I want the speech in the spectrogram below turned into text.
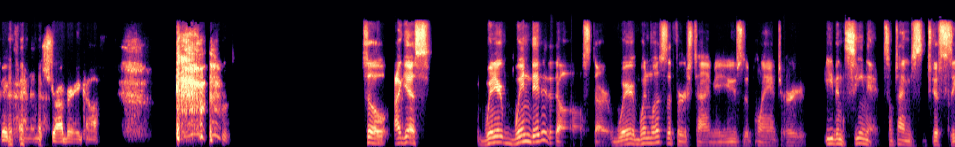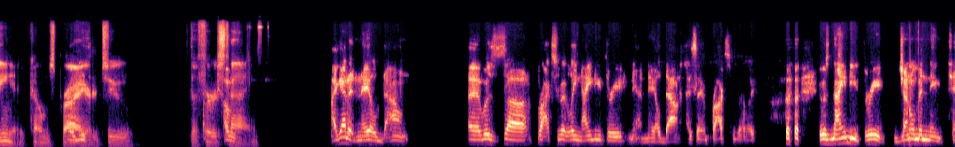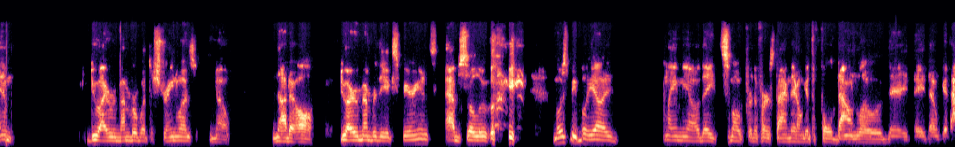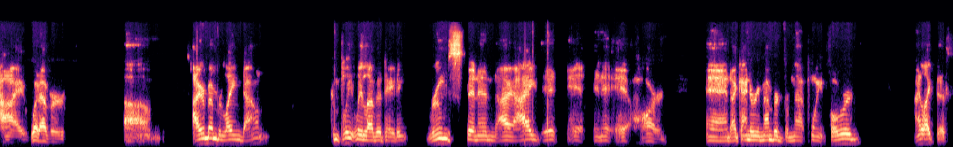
Big fan of the strawberry cough. So I guess when when did it all start? Where when was the first time you used the plant or even seen it? Sometimes just seeing it comes prior to the first time. I got it nailed down it was uh, approximately 93. Yeah, nailed down. I say approximately. it was 93. Gentleman named Tim. Do I remember what the strain was? No, not at all. Do I remember the experience? Absolutely. Most people, yeah, claim you know they smoke for the first time. They don't get the full download. They they don't get high. Whatever. Um, I remember laying down completely levitating, room spinning. I, I it hit and it hit hard. And I kind of remembered from that point forward, I like this.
